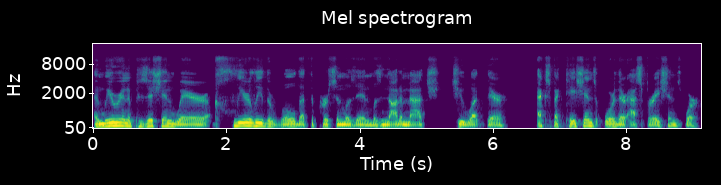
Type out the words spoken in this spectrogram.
And we were in a position where clearly the role that the person was in was not a match to what their expectations or their aspirations were.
